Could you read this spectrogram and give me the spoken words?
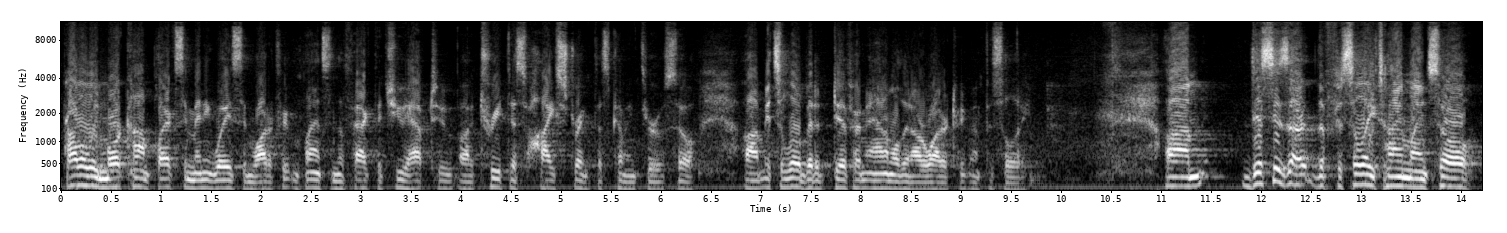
probably more complex in many ways than water treatment plants in the fact that you have to uh, treat this high strength that's coming through. So um, it's a little bit of different animal than our water treatment facility. Um, This is our, the facility timeline. So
